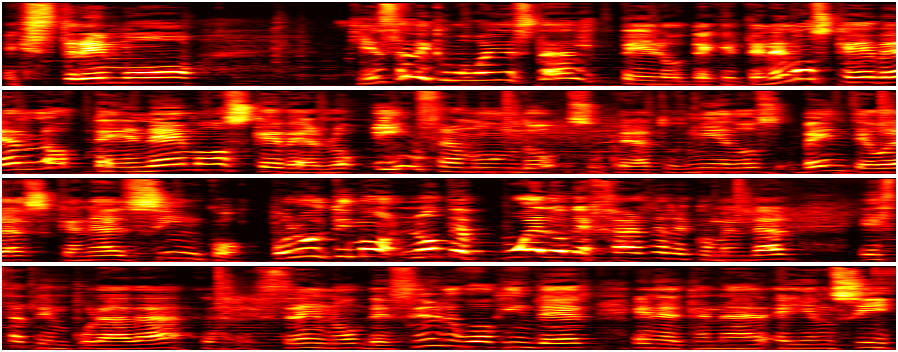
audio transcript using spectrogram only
extremo quién sabe cómo vaya a estar, pero de que tenemos que verlo, tenemos que verlo. Inframundo, supera tus miedos, 20 horas, canal 5. Por último, no te puedo dejar de recomendar esta temporada, la de estreno de Fear the Walking Dead en el canal AMC.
